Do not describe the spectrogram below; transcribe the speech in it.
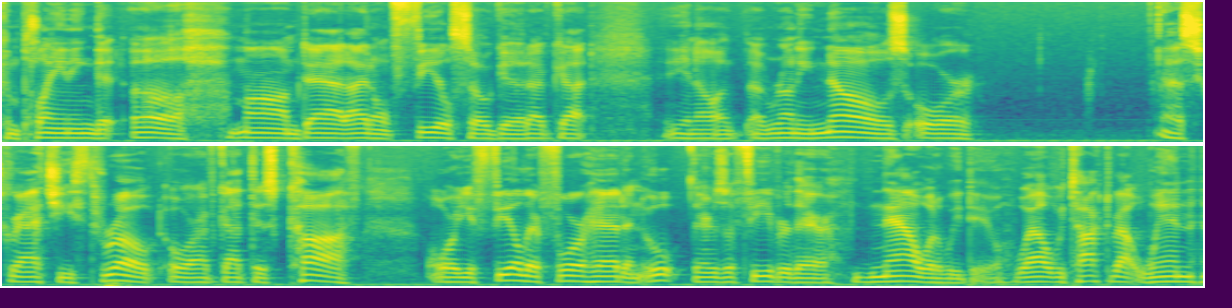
complaining that, oh, mom, dad, I don't feel so good? I've got, you know, a, a runny nose or a scratchy throat or I've got this cough or you feel their forehead and oh there's a fever there now what do we do well we talked about when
